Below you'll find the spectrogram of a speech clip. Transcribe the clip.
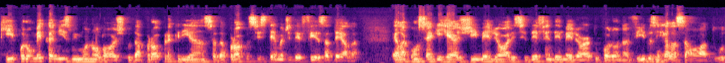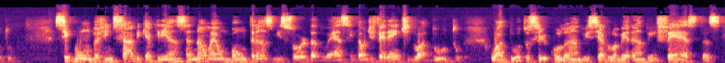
que por um mecanismo imunológico da própria criança, da próprio sistema de defesa dela, ela consegue reagir melhor e se defender melhor do coronavírus em relação ao adulto. Segundo, a gente sabe que a criança não é um bom transmissor da doença, então, diferente do adulto, o adulto circulando e se aglomerando em festas,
